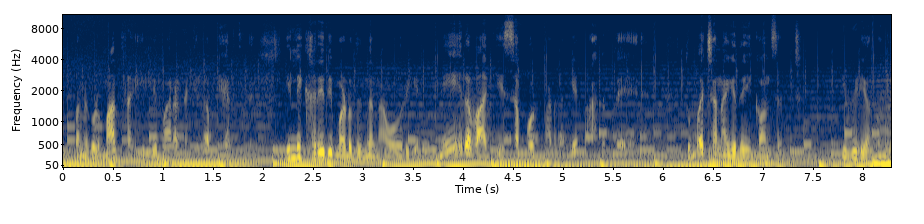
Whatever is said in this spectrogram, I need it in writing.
ಉತ್ಪನ್ನಗಳು ಮಾತ್ರ ಇಲ್ಲಿ ಮಾರಾಟಕ್ಕೆ ಲಭ್ಯ ಇರ್ತದೆ. ಇಲ್ಲಿ ಖರೀದಿ ಮಾಡೋದ್ರಿಂದ ನಾವು ಅವರಿಗೆ ನೇರವಾಗಿ ಸಪೋರ್ಟ್ ಮಾಡಿದಂಗೆ ಆಗುತ್ತೆ. ತುಂಬ ಚೆನ್ನಾಗಿದೆ ಈ ಕಾನ್ಸೆಪ್ಟ್ ಈ ವಿಡಿಯೋ ನೋಡಿ.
